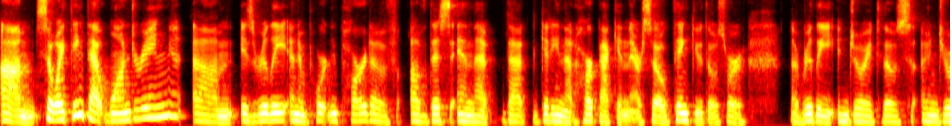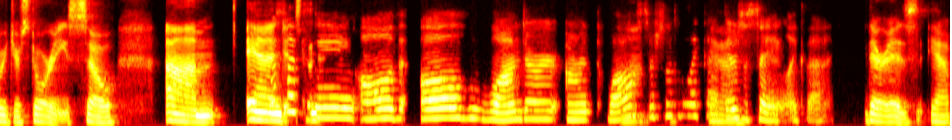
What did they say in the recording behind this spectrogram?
um so i think that wandering um is really an important part of of this and that that getting that heart back in there. So thank you. Those were i really enjoyed those i enjoyed your stories. So um and What's that saying? All the all who wander aren't lost, or something like that. Yeah. There's a saying like that. There is, yeah,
